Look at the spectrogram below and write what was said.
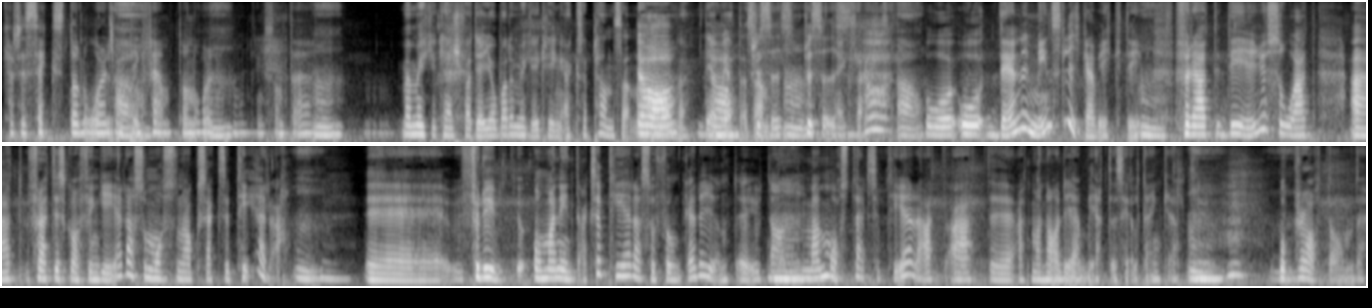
kanske 16 år eller Ja. någonting, 15 år? Mm. Någonting sånt där. Mm. Men mycket kanske för att jag jobbade mycket kring acceptansen Ja, av diabetesen. ja, precis, precis. Exakt. Ja. Och, och den är minst lika viktig. Mm. För att det är ju så att, att för att det ska fungera så måste man också acceptera. Mm. Eh, för om man inte accepterar så funkar det ju inte utan Mm. man måste acceptera att, att, eh, att man har diabetes helt enkelt. Mm. Och prata om det.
